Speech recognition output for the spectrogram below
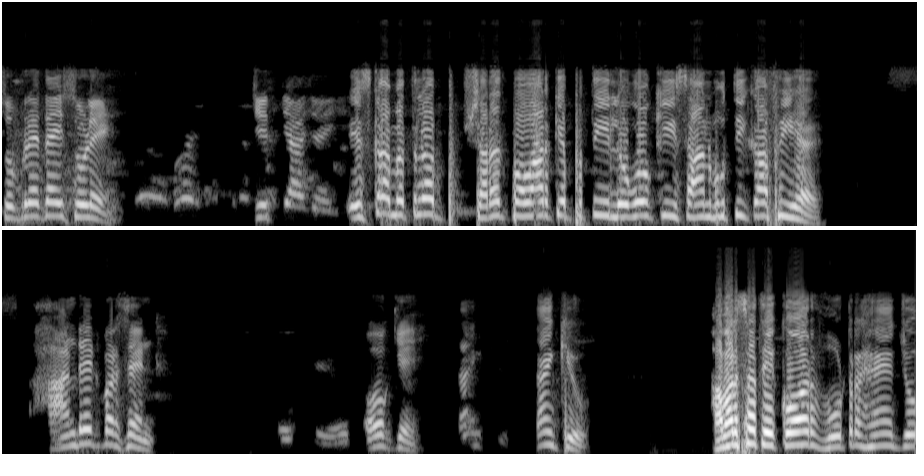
सुप्रियताई सुळे जीत के आ जाएगी। इसका मतलब शरद पवार के प्रति लोगों की सहानुभूति काफ़ी है। Hundred percent. Okay thank you हमारे साथ एक और वोटर हैं जो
